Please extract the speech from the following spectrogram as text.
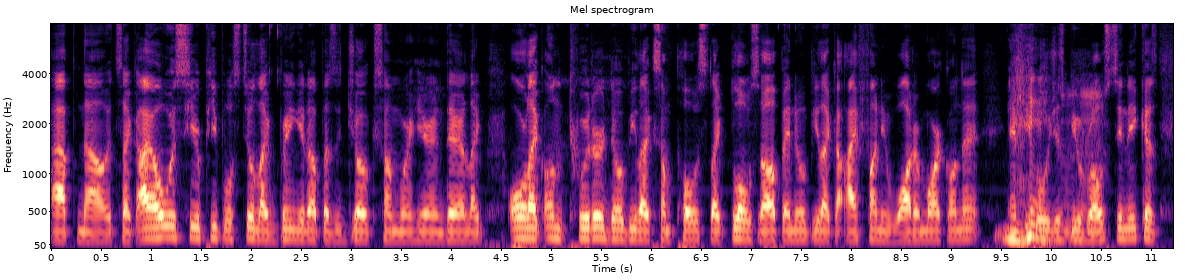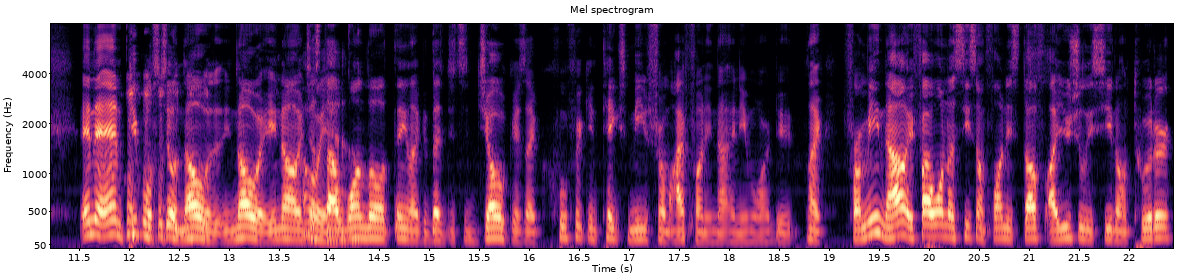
app now. It's like I always hear people still like bring it up as a joke somewhere here and there, like or like on Twitter there'll be like some post like blows up and it'll be like an iFunny watermark on it, and people will just be Mhm. roasting it because in the end people still know know it. You know, just Oh, that one little thing like that. It's a joke. It's like who freaking takes memes from iFunny not anymore, dude. Like for me now, if I want to see some funny stuff, I usually see it on Twitter.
